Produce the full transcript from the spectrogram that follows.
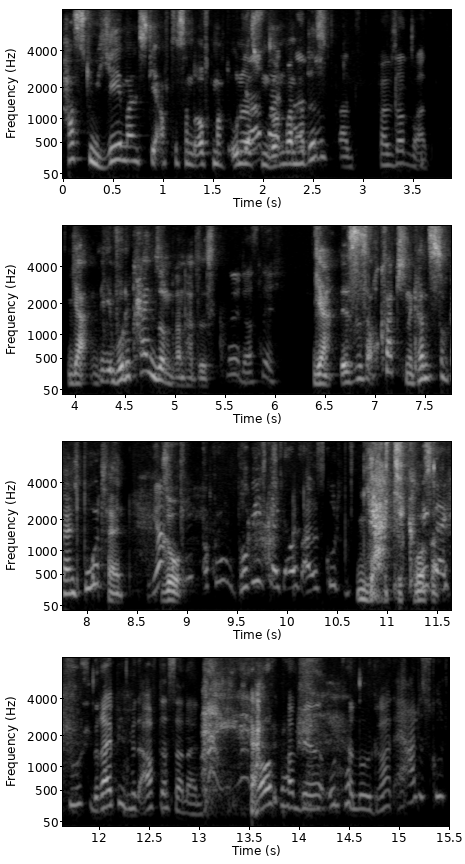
Hast du jemals die After Sun drauf gemacht, ohne dass du einen Sonnenbrand hattest? Sonnenbrand. Beim Sonnenbrand. Ja, wo du keinen Sonnenbrand hattest. Nee, das nicht. Ja, es ist auch Quatsch, dann kannst du es doch gar nicht beurteilen. Ja, So. okay, okay. Probier ich gleich aus, alles gut. Ja, die große. gleich duschen, reib mich mit Aftersun ein. Draußen haben wir unter 0 Grad. Ey, alles gut.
